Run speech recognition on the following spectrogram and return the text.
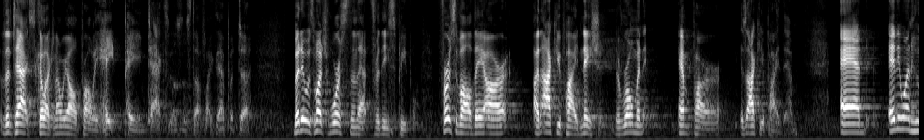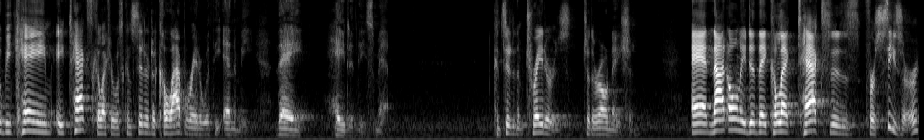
the tax collector. Now, we all probably hate paying taxes and stuff like that, but, uh, but it was much worse than that for these people. First of all, they are an occupied nation. The Roman Empire has occupied them. And anyone who became a tax collector was considered a collaborator with the enemy. They hated these men, considered them traitors to their own nation. And not only did they collect taxes for Caesar,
